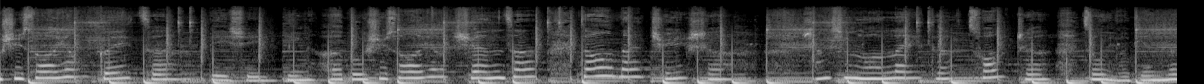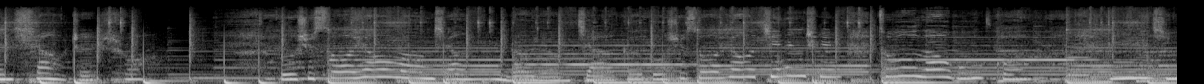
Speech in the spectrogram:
不是所有规则必须迎合，不是所有选择都难取舍。伤心落泪的挫折，总有天能笑着说。不是所有梦想都有价格，不是所有坚持徒劳无果。点燃心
